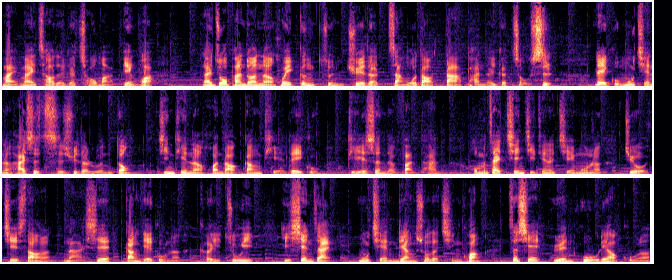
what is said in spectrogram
买卖超的一个筹码变化，来做判断呢，会更准确的掌握到大盘的一个走势。类股目前呢还是持续的轮动，今天呢换到钢铁类股跌升的反弹。我们在前几天的节目呢就有介绍了哪些钢铁股呢可以注意。以现在目前量缩的情况，这些原物料股呢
